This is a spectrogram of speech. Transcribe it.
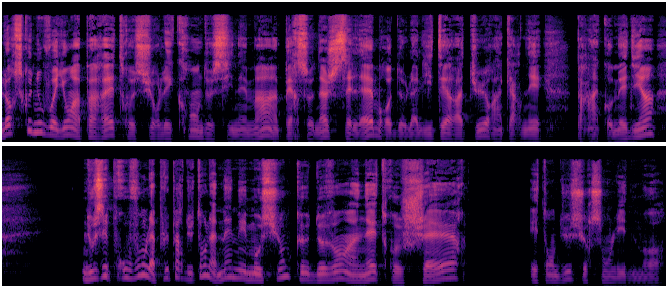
Lorsque nous voyons apparaître sur l'écran de cinéma un personnage célèbre de la littérature incarné par un comédien, nous éprouvons la plupart du temps la même émotion que devant un être cher étendu sur son lit de mort.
